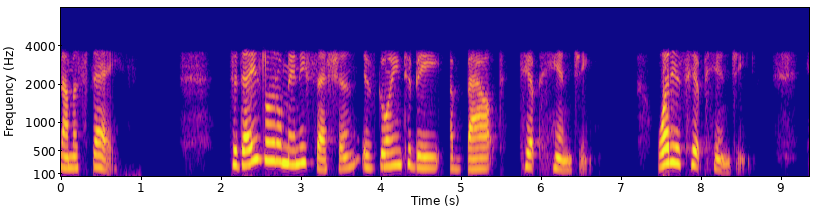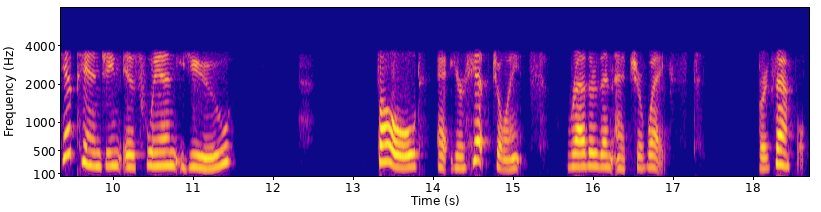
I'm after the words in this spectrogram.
Namaste. Today's little mini session is going to be about hip hinging. What is hip hinging? Hip hinging is when you fold at your hip joints rather than at your waist. For example,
